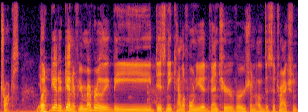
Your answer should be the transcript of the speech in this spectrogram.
trucks. Yeah. But yet again, if you remember the, the, Disney California Adventure version of this attraction,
